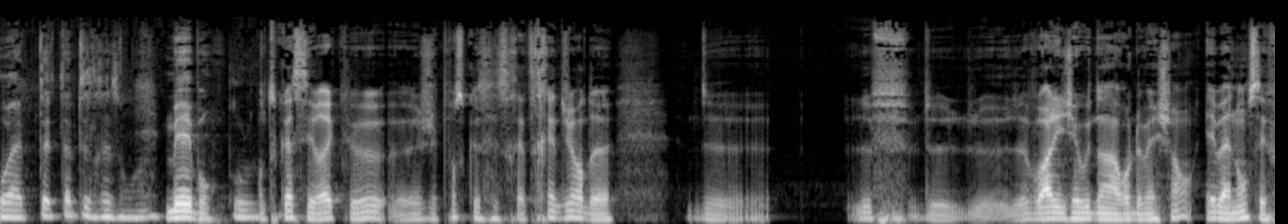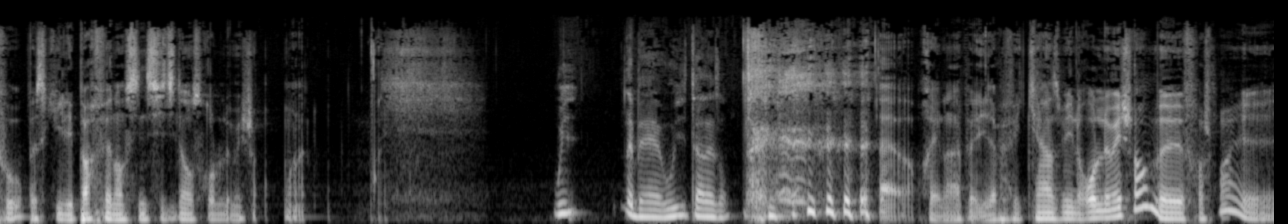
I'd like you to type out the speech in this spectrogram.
ouais peut-être t'as peut-être raison hein. Mais bon, en tout cas, c'est vrai que euh, je pense que ce serait très dur de de de, de, de, de voir Elijah Wood dans un rôle de méchant. Eh ben non, c'est faux parce qu'il est parfait dans Sin City dans ce rôle de méchant. Voilà. oui eh ben oui t'as raison Alors, après, il a, pas, il a pas fait 15 000 rôles de méchant, mais franchement, il,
